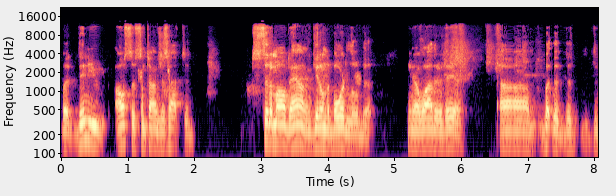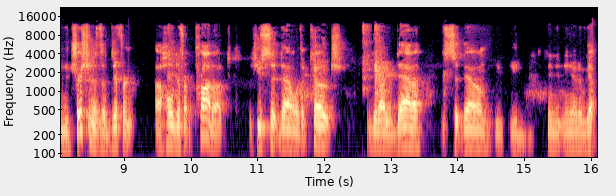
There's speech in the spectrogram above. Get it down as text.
But then you also sometimes just have to sit them all down and get on the board a little bit, you know, while they're there. Um, but the, the, the nutrition is a different, a whole different product. That you sit down with a coach, you get all your data, you sit down, you, you, and, you know, we got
